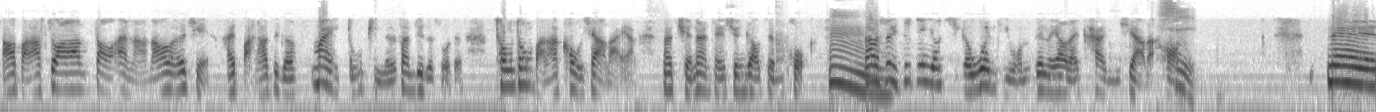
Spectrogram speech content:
然后把他抓到案啊，然后而且还把他这个卖毒品的犯罪的所得，通通把他扣下来啊，那全案才宣告侦破。嗯，那所以这边有几个问题，我们真的要来看一下了哈。是。那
